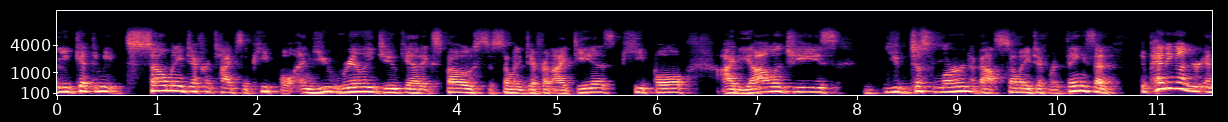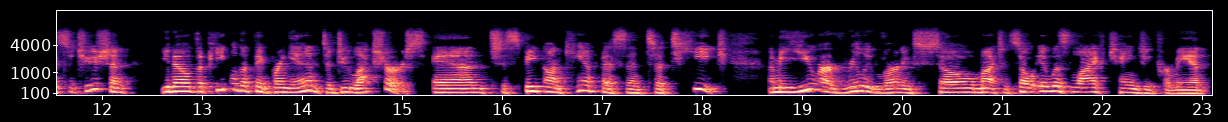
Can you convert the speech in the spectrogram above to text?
you get to meet so many different types of people and you really do get exposed to so many different ideas, people, ideologies. You just learn about so many different things. And depending on your institution, you know, the people that they bring in to do lectures and to speak on campus and to teach, I mean, you are really learning so much. And so it was life changing for me. And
